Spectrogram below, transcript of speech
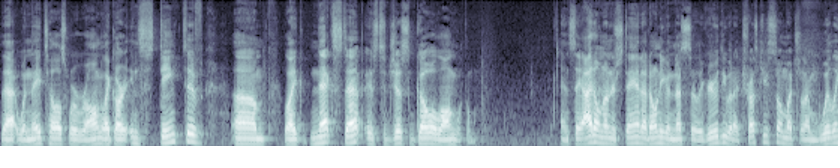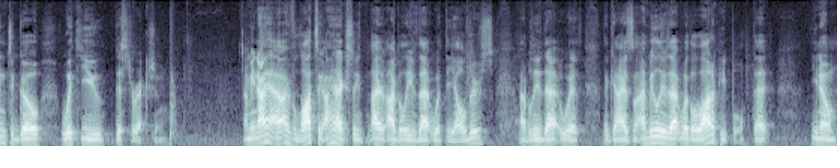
that when they tell us we're wrong, like our instinctive, um, like next step is to just go along with them and say, I don't understand, I don't even necessarily agree with you, but I trust you so much that I'm willing to go with you this direction. I mean, I, I have lots of, I actually, I, I believe that with the elders. I believe that with the guys. I believe that with a lot of people that, you know,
